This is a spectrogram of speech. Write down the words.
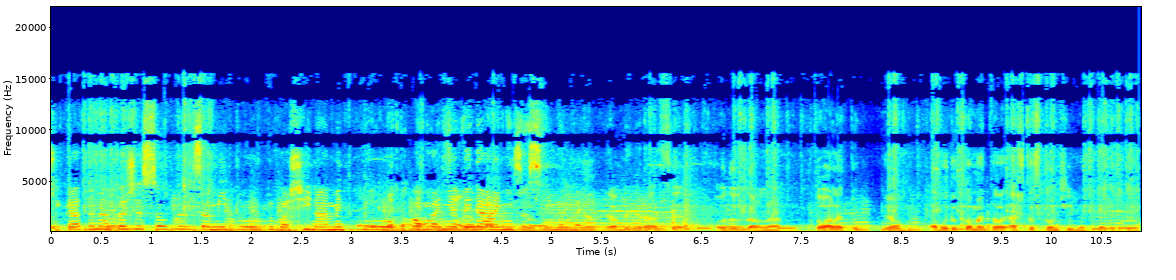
říkáte na to, že soud zamítl tu vaší námitku ohledně vydání ze sněmovny? Já bych rád se odevzdal na toaletu, jo? A budu komentovat, až to skončí dneska. Děkuji.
